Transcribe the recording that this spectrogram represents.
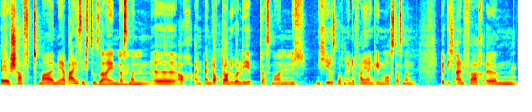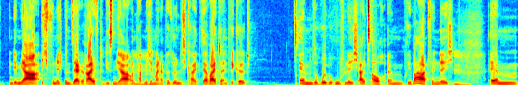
äh, schafft, mal mehr bei sich zu sein, dass mhm. man äh, auch einen Lockdown überlebt, dass man mhm. nicht, nicht jedes Wochenende feiern gehen muss, dass man wirklich einfach ähm, in dem Jahr, ich finde, ich bin sehr gereift in diesem Jahr und mhm. habe mich in meiner Persönlichkeit sehr weiterentwickelt. Ähm, sowohl beruflich als auch ähm, privat, finde ich. Mhm. Ähm,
